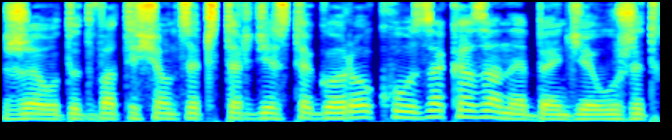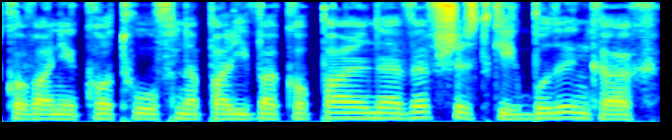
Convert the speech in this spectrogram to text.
że od 2040 roku zakazane będzie użytkowanie kotłów na paliwa kopalne we wszystkich budynkach.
